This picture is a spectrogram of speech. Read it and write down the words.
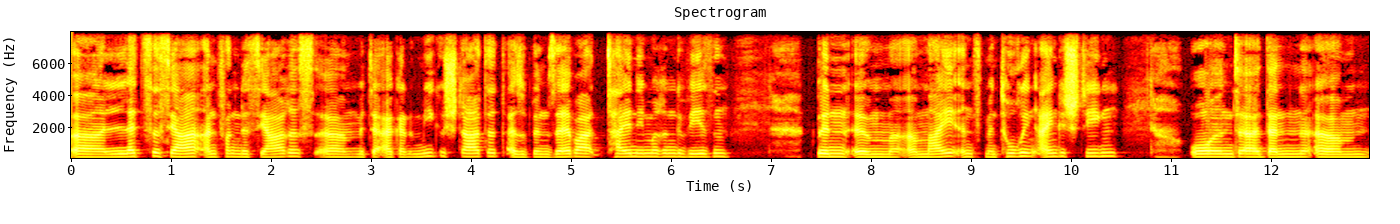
äh, letztes Jahr, Anfang des Jahres, äh, mit der Akademie gestartet, also bin selber Teilnehmerin gewesen, bin im äh, Mai ins Mentoring eingestiegen und äh, dann, ähm,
